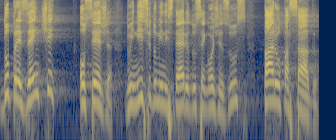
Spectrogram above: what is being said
do presente, ou seja, do início do ministério do Senhor Jesus para o passado.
